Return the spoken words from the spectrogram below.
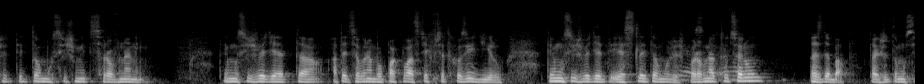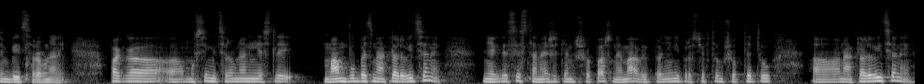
že ty to musíš mít srovnaný. Ty musíš vědět, a teď se budeme opakovat z těch předchozích dílů, ty musíš vědět, jestli to můžeš porovnat tu cenu, bez debat. Takže to musím být srovnaný. Pak musím být srovnaný, jestli mám vůbec nákladové ceny. Někdy si stane, že ten šopař nemá vyplněný prostě v tom shoptetu nákladové ceny.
